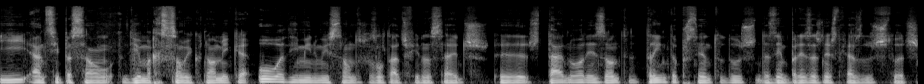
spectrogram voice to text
e a antecipação de uma recessão económica ou a diminuição dos resultados financeiros uh, está no horizonte de 30% dos, das empresas, neste caso dos gestores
